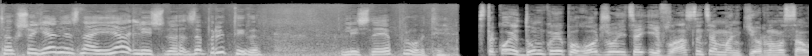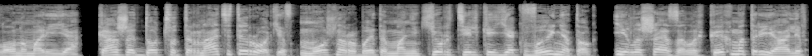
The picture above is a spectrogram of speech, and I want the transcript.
Так що я не знаю, я лічно запретила. Лічно я проти. З такою думкою погоджується і власниця манікюрного салону Марія. Каже, до 14 років можна робити манікюр тільки як виняток, і лише за легких матеріалів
